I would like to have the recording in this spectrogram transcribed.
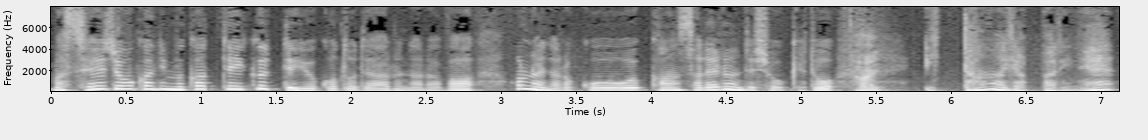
まあ、正常化に向かっていくっていうことであるならば、本来なら交換されるんでしょうけど、はい、一旦はやっぱりね、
